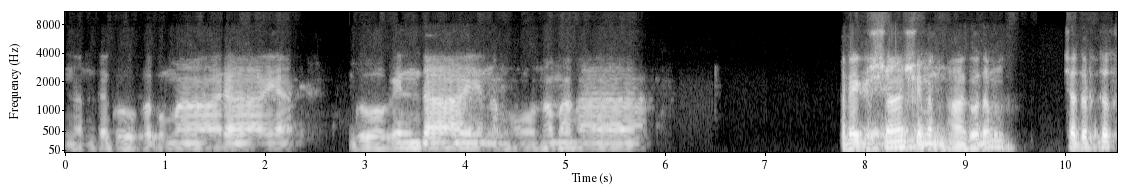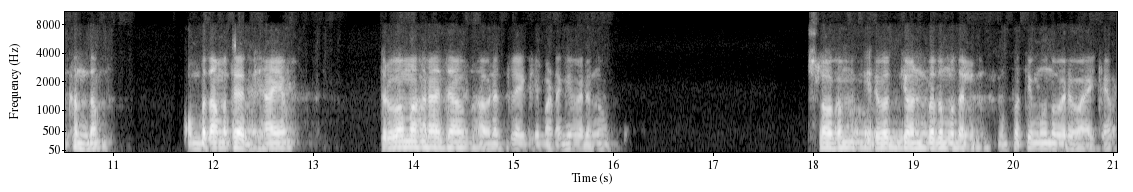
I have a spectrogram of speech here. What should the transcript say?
നന്ദഗോപകുമാരായ ഗോവിന്ദായ നമോ നമ ഹരേ കൃഷ്ണ ശ്രീമദ് ഭാഗവതം ചതുർത്ഥ സ്കന്ധം ഒമ്പതാമത്തെ അധ്യായം ധ്രുവ മഹാരാജാവ് ഭവനത്തിലേക്ക് മടങ്ങി വരുന്നു. ശ്ലോകം ഇരുപത്തി ഒൻപത് മുതൽ മുപ്പത്തിമൂന്ന് വരെ വായിക്കാം.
